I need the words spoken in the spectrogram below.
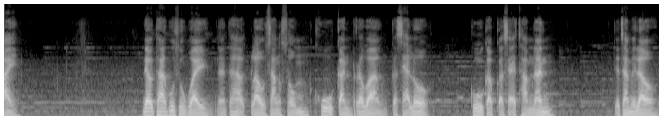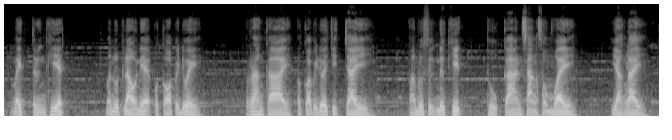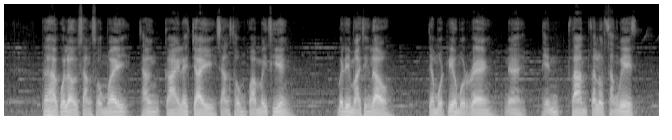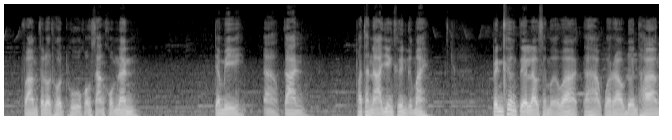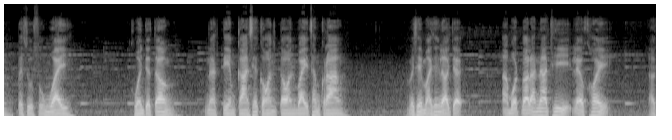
แนวทางผู้สูงวัยนะถ้าเราสั่งสมคู่กันระหว่างกระแสโลก คู่กับกระแสธรรมนั้น จะทำให้เราไม่ตรึงเครียด มนุษย์เราเนี่ยประกอบไปด้วยร่างกายประกอบไปด้วยจิตใจ ความรู้สึกนึกคิดถูกการสั่งสมไว้อย่างไร ถ้าหากว่าเราสั่งสมไว้ทั้งกายและใจสั่งสมความไม่เที่ยง ไม่ได้หมายถึงเราจะหมดเรี่ยวหมดแรงนะเห็นความสลดสังเวช ความสลดหดหู่ของสังคมนั้น จะมีการพัฒนายิ่งขึ้นหรือไม่ เป็นเครื่องเตือนเราเสมอว่าถ้าหากว่าเราเดินทางไปสู่สูงวัย ควรจะต้องนะเตรียมการเสียก่อนตอนวัยท่ามกลาง ไม่ใช่หมายถึงเราจะหมดวาระหน้าที่แล้วค่อย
